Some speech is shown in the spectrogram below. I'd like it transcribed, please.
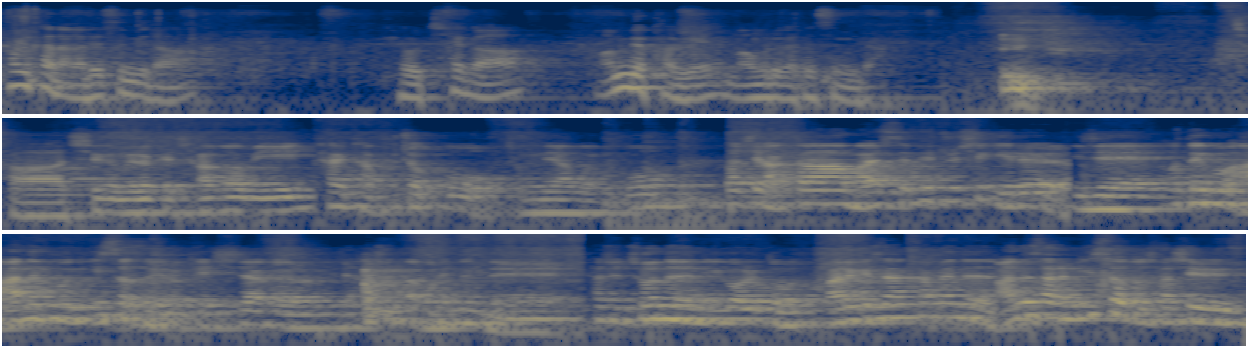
평탄화가 됐습니다. 교체가 완벽하게 마무리가 됐습니다. 자 지금 이렇게 작업이 타일 다 붙였고 정리하고 있고. 사실 아까 말씀해 주시기를 이제 어떻게 보면 아는 분이 있어서 이렇게 시작을 이제 하셨다고 했는데 사실 저는 이걸 또 다르게 생각하면은 아는 사람이 있어도 사실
